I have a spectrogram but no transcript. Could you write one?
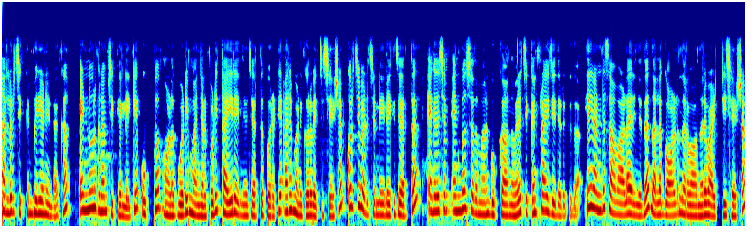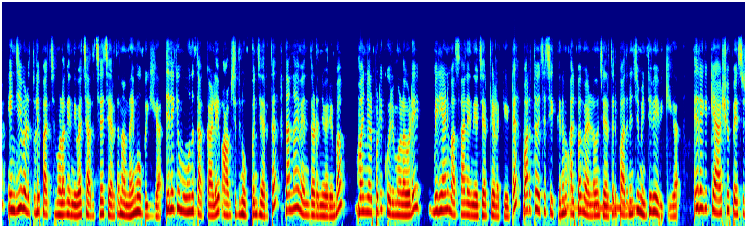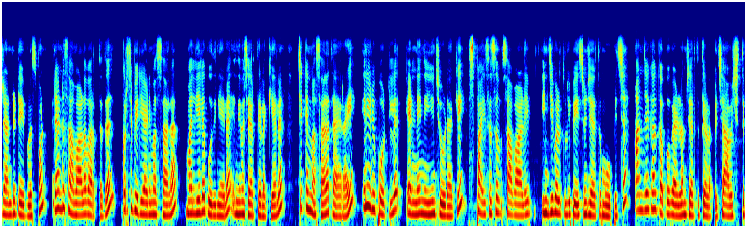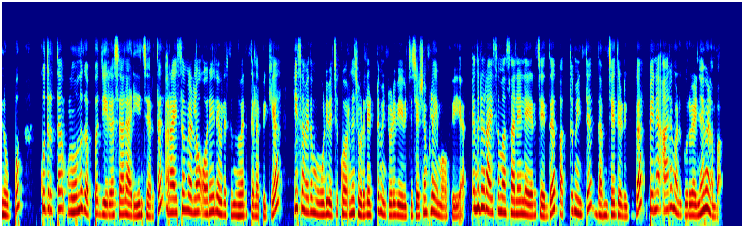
നല്ലൊരു ചിക്കൻ ബിരിയാണി ഉണ്ടാക്കാം. എണ്ണൂറ് ഗ്രാം ചിക്കനിലേക്ക് ഉപ്പ് മുളക് പൊടി മഞ്ഞൾപ്പൊടി തൈര് എന്നിവ ചേർത്ത് പുരട്ടി അരമണിക്കൂർ വെച്ച ശേഷം കുറച്ച് വെളിച്ചെണ്ണയിലേക്ക് ചേർത്ത് ഏകദേശം എൺപത് ശതമാനം കുക്കാവുന്നവരെ ചിക്കൻ ഫ്രൈ ചെയ്തെടുക്കുക. ഇനി രണ്ട് സവാള അരിഞ്ഞത് നല്ല ഗോൾഡൻ നിറവാകുന്നവരെ വഴറ്റിയ ശേഷം ഇഞ്ചി വെളുത്തുള്ളി പച്ചമുളക് എന്നിവ ചതച്ച് ചേർത്ത് നന്നായി മൂപ്പിക്കുക. ഇതിലേക്ക് മൂന്ന് തക്കാളിയും ആവശ്യത്തിന് ഉപ്പും ചേർത്ത് നന്നായി വെന്തുടഞ്ഞു വരുമ്പോൾ മഞ്ഞൾപ്പൊടി കുരുമുളക് പൊടി ബിരിയാണി മസാല എന്നിവ ചേർത്ത് ഇളക്കിയിട്ട് വറുത്ത് വെച്ച ചിക്കനും അല്പം വെള്ളവും ചേർത്ത് ഒരു പതിനഞ്ച് മിനിറ്റ് വേവിക്കുക. ഇതിലേക്ക് കാഷ്യൂ പേസ്റ്റ് രണ്ട് ടേബിൾ സ്പൂൺ രണ്ട് സവാള വറുത്തത് കുറച്ച് ബിരിയാണി മസാല മല്ലിയില പുതിനയില എന്നിവ ചേർത്ത് ഇളക്കിയാൽ ചിക്കൻ മസാല തയ്യാറായി. ഇനി ഒരു പോട്ടിൽ എണ്ണയും നെയ്യും ചൂടാക്കി സ്പൈസസും സവാളയും ഇഞ്ചി വെളുത്തുള്ളി പേസ്റ്റും ചേർത്ത് മൂപ്പിച്ച് അഞ്ചേകാൽ കപ്പ് വെള്ളം ചേർത്ത് തിളപ്പിച്ച് ആവശ്യത്തിന് ഉപ്പും കുതിർത്ത മൂന്ന് കപ്പ് ജീരകശാല അരിയും ചേർത്ത് റൈസും വെള്ളവും ഒരേ ലെവലെത്തുന്നവരെ തിളപ്പിക്കുക. ഈ സമയത്ത് മൂടി വെച്ച് കുറഞ്ഞ ചൂടിൽ എട്ട് മിനിറ്റ് കൂടി വേവിച്ച ശേഷം ഫ്ലെയിം ഓഫ് ചെയ്യുക. എന്നിട്ട് റൈസ് മസാലയും ലെയർ ചെയ്ത് പത്ത് മിനിറ്റ് ദം ചെയ്തെടുക്കുക. പിന്നെ അരമണിക്കൂർ കഴിഞ്ഞാൽ വിളമ്പാം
